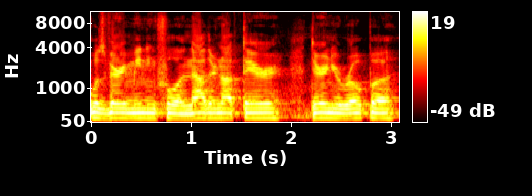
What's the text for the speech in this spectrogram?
was very meaningful, and now they're not there. They're in Europa,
